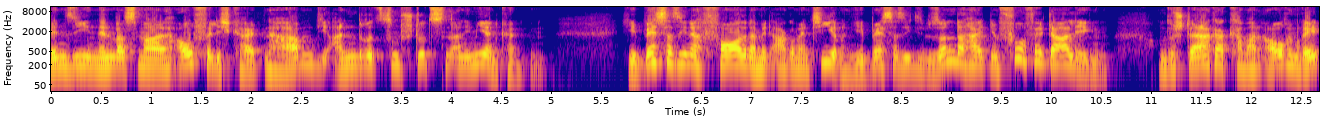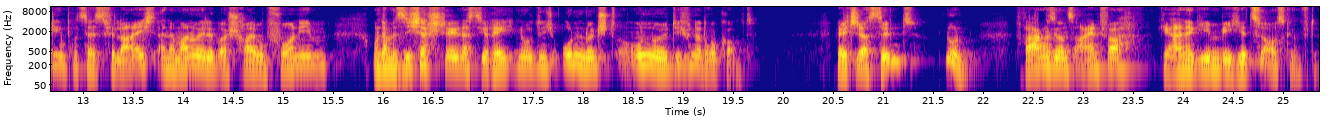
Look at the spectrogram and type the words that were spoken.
wenn Sie, nennen wir es mal, Auffälligkeiten haben, die andere zum Stutzen animieren könnten. Je besser Sie nach vorne damit argumentieren, je besser Sie die Besonderheiten im Vorfeld darlegen, umso stärker kann man auch im Ratingprozess vielleicht eine manuelle Überschreibung vornehmen und damit sicherstellen, dass die Ratingnote nicht unnötig, unter Druck kommt. Welche das sind? Nun, fragen Sie uns einfach, gerne geben wir hierzu Auskünfte.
